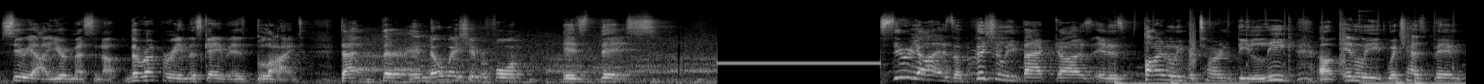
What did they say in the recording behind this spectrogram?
Serie A, you're messing up. The referee in this game is blind. That there in no way, shape, or form is this. Serie A is officially back, guys. It is finally returned. The League of Italy, which has been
